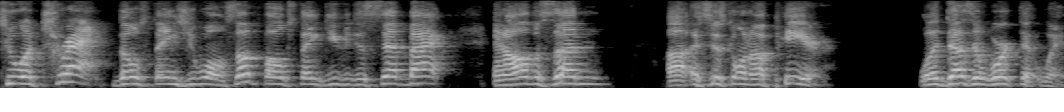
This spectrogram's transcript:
to attract those things you want, some folks think you can just sit back and all of a sudden uh, it's just going to appear. Well, it doesn't work that way.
